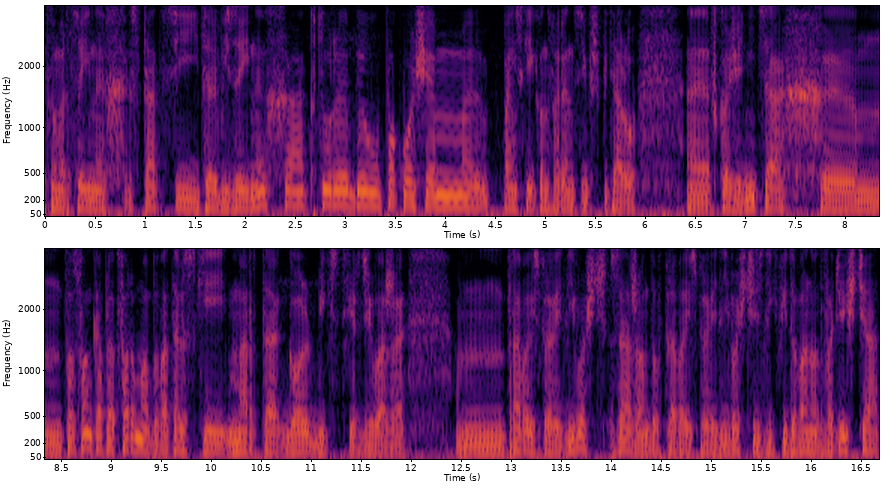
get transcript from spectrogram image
komercyjnych stacji telewizyjnych, a który był pokłosiem pańskiej konferencji w szpitalu e, w Kozienicach. Posłanka Platformy Obywatelskiej Marta Golbik stwierdziła, że mm, Prawo i Sprawiedliwość, zarządów Prawa i Sprawiedliwości zlikwidowano 20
